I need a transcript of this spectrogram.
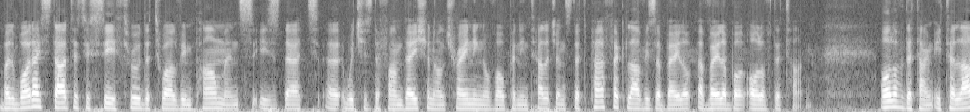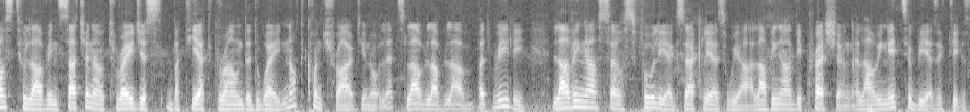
But what I started to see through the 12 empowerments is that, uh, which is the foundational training of open intelligence, that perfect love is avail available all of the time. All of the time. It allows to love in such an outrageous but yet grounded way, not contrived, you know, let's love, love, love, but really loving ourselves fully exactly as we are, loving our depression, allowing it to be as it is,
